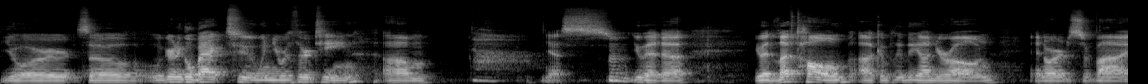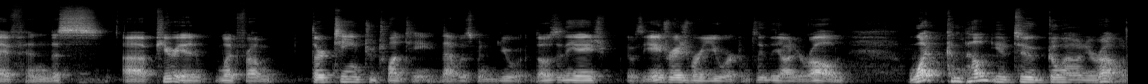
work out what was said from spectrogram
Your so we're gonna go back to when you were thirteen. Um, yes, you had uh, you had left home uh, completely on your own in order to survive, and this uh, period went from 13 to 20. That was when you, those are the age, it was the age range where you were completely on your own. What compelled you to go out on your own?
